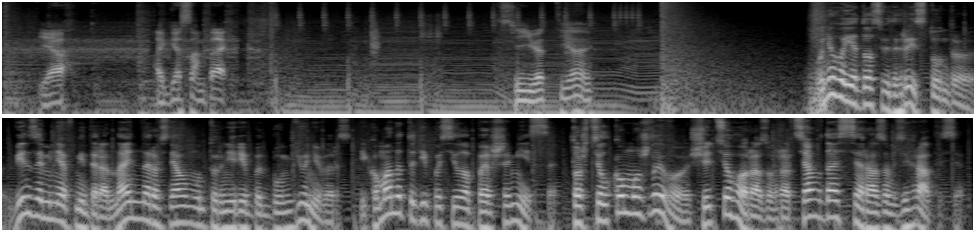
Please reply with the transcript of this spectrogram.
yeah. I guess I'm back. See you at TI. У нього є досвід гри з тундрою. Він заміняв Мідера Найн на роснявому турнірі Bad Boom Universe, і команда тоді посіла перше місце. Тож цілком можливо, що й цього разу гравцям вдасться разом зігратися.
